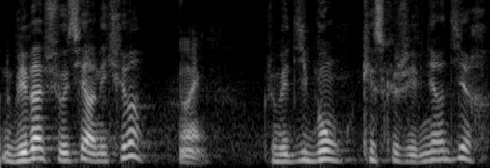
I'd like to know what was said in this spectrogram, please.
n'oubliez pas, je suis aussi un écrivain. Je me dis, bon, qu'est-ce que je vais venir dire?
